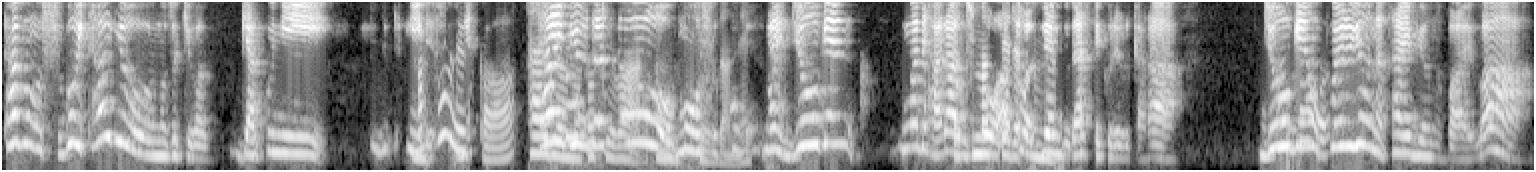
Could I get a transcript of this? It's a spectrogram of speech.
多分すごい大病の時は逆にいいあ、ですそうですか？大大病だ時は、と、うんもうそこ、ね。ね、上限まで払う決まってる。とあとは全部出してくれるから、上限を超えるような大病の場合は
